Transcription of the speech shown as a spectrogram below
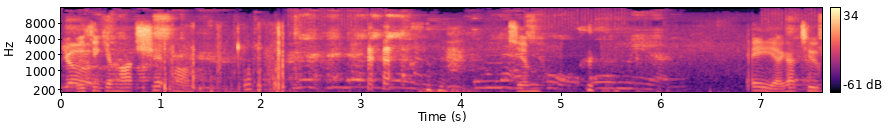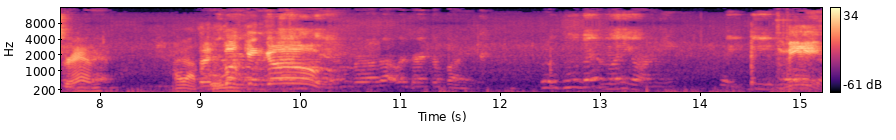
Yo, You think you're hot shit, huh? Look, we won again. The match Jim. Goal. Man. Hey, I got two grand. I got let's three. fucking go. Bro, that was right the funny. Bro, who bet money on me? Wait, Me.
